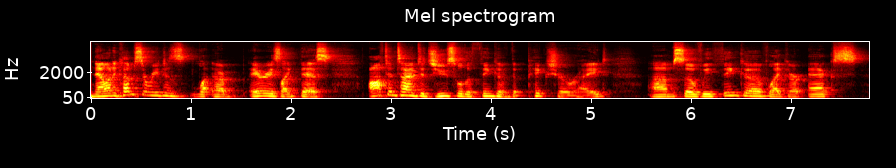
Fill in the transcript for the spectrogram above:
Now, when it comes to regions, uh, areas like this, oftentimes it's useful to think of the picture, right? Um, so if we think of like our x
